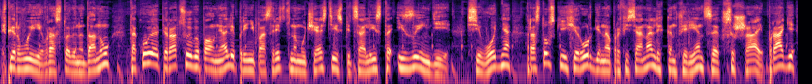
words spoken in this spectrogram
Впервые в Ростове-на-Дону такую операцию выполняли при непосредственном участии специалиста из Индии. Сегодня ростовские хирурги на профессиональных конференциях в США и Праге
